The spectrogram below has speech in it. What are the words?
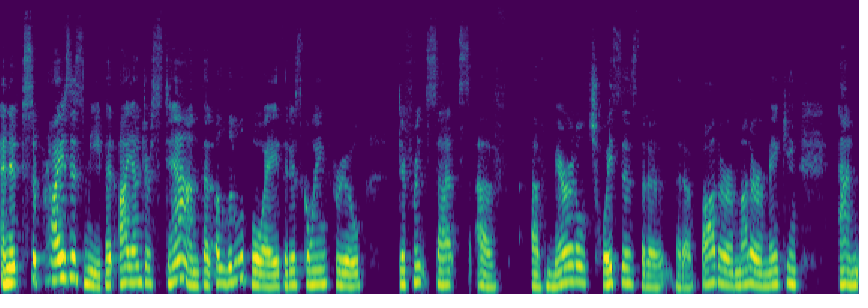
And it surprises me, but I understand that a little boy that is going through different sets of of marital choices that a that a father or mother are making and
